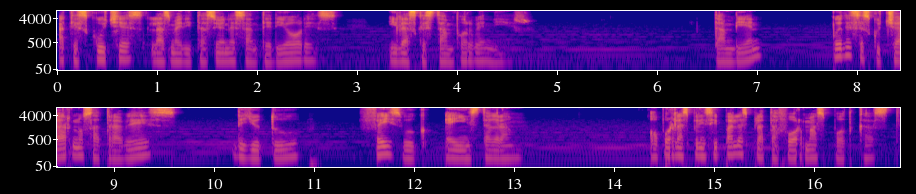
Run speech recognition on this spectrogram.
a que escuches las meditaciones anteriores y las que están por venir. También puedes escucharnos a través de YouTube, Facebook e Instagram o por las principales plataformas podcast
